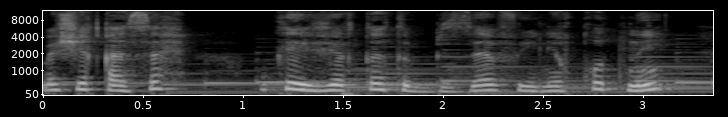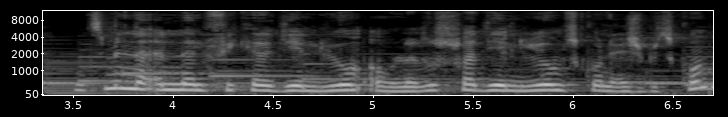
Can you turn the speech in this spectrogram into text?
ماشي قاسح وكيجي رطيب بزاف يعني قطني. نتمنى أن الفكرة ديال اليوم أو الوصفه ديال اليوم تكون عجبتكم.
